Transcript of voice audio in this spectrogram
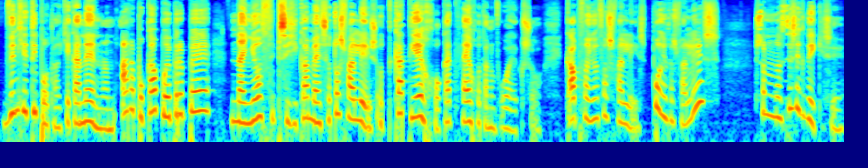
Δεν είχε τίποτα και κανέναν. Άρα από κάπου έπρεπε να νιώθει ψυχικά μέσα το ασφαλής. Ότι κάτι έχω, κάτι θα έχω όταν βγω έξω. Κάπου θα νιώθω ασφαλής. Πού νιώθω ασφαλής, στο να αναζητήσει εκδίκηση.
